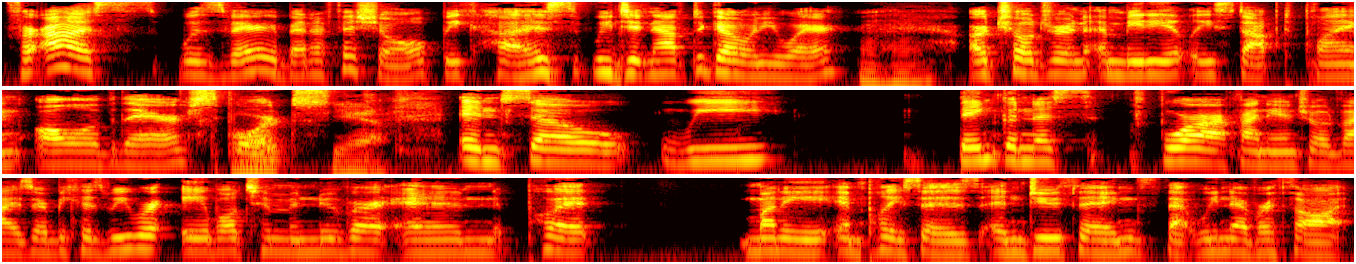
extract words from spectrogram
for us was very beneficial because we didn't have to go anywhere. hmm Our children immediately stopped playing all of their sports. Sports. Yeah. And so we thank goodness for our financial advisor because we were able to maneuver and put money in places and do things that we never thought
